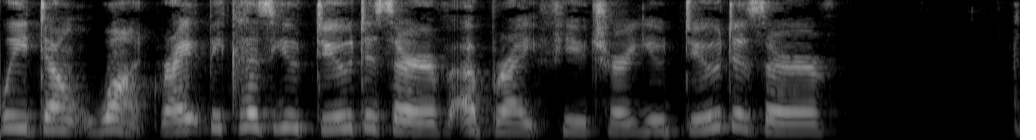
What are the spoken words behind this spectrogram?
we don't want, right? Because you do deserve a bright future. You do deserve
